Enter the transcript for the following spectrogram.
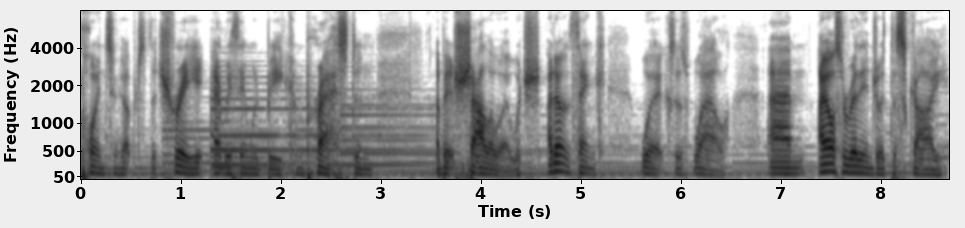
pointing up to the tree. Everything would be compressed and a bit shallower, which I don't think works as well. Um, I also really enjoyed the sky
